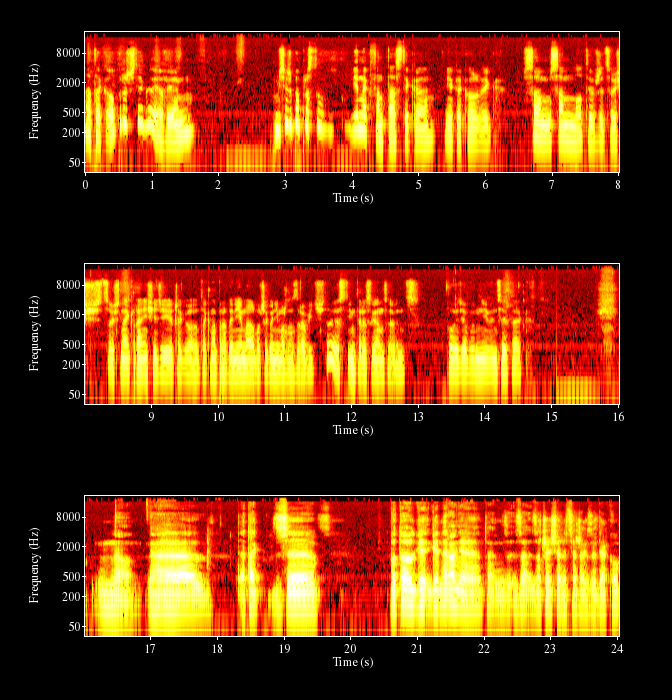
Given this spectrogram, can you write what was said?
A tak, oprócz tego, ja wiem. Myślę, że po prostu jednak fantastyka jakakolwiek. Sam, sam motyw, że coś, coś na ekranie się dzieje, czego tak naprawdę nie ma albo czego nie można zrobić, to jest interesujące, więc powiedziałbym mniej więcej tak. No. A, a tak z... Bo to generalnie ten, za, zacząłeś o rycerzach Zodiaku.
